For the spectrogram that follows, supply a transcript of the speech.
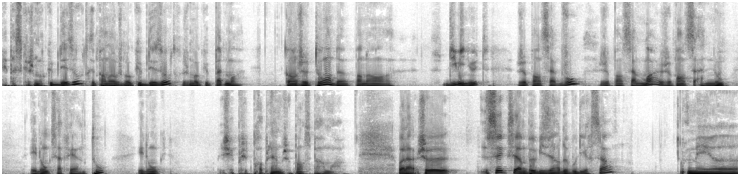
Mais parce que je m'occupe des autres. Et pendant que je m'occupe des autres, je m'occupe pas de moi. Quand je tourne pendant dix minutes, je pense à vous, je pense à moi, je pense à nous. Et donc ça fait un tout. Et donc j'ai plus de problème, je pense par moi. Voilà, je sais que c'est un peu bizarre de vous dire ça, mais euh,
